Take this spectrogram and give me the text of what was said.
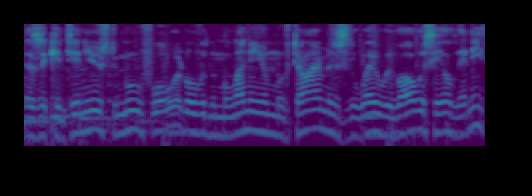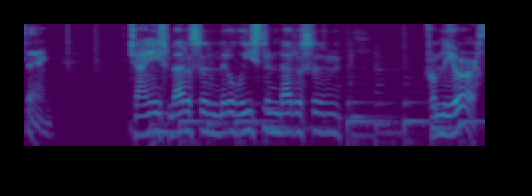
as it continues to move forward over the millennium of time is the way we've always hailed anything Chinese medicine, Middle Eastern medicine from the earth,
